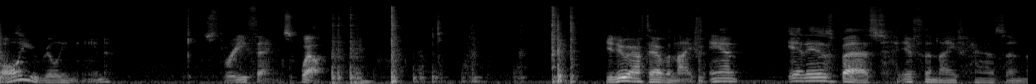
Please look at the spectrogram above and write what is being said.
All you really need is three things. Well, you do have to have a knife, and it is best if the knife has an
